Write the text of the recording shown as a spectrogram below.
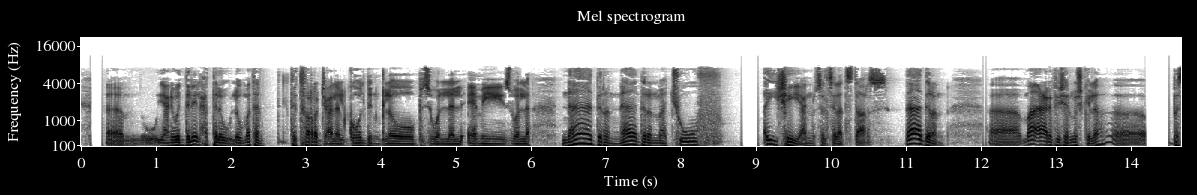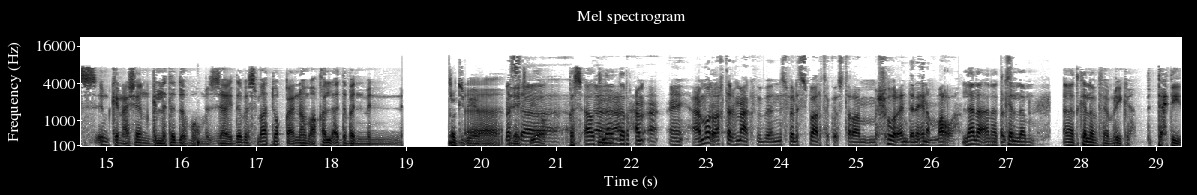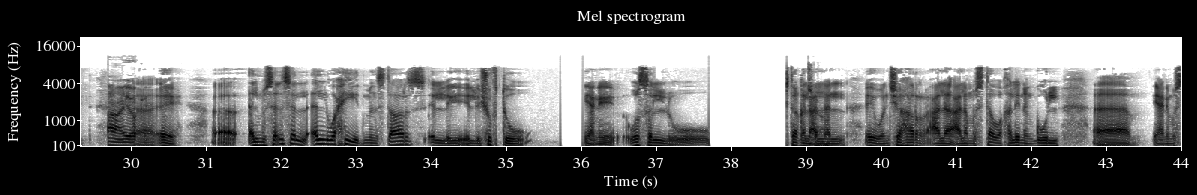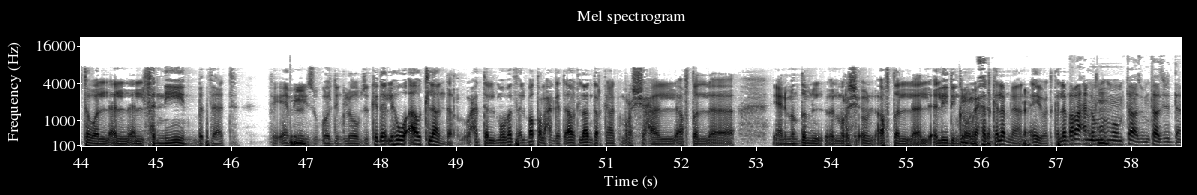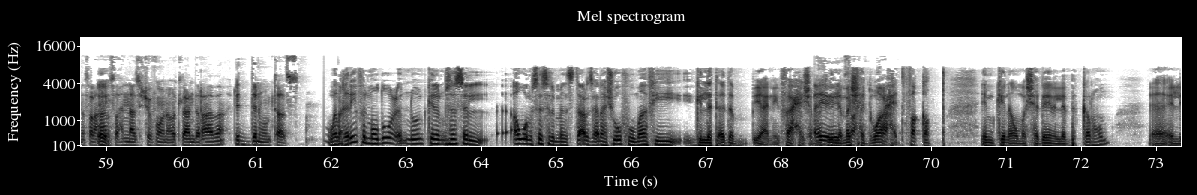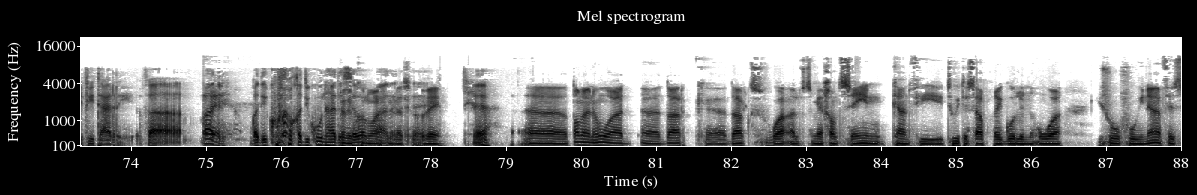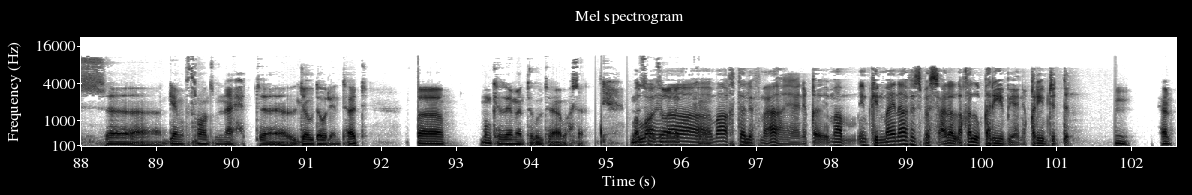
يعني والدليل حتى لو لو مثلا تتفرج على ال Golden Globes ولا الايميز ولا نادرا نادرا ما تشوف أي شيء عن مسلسلات Starz نادرا. آه ما أعرف إيش المشكلة. آه بس يمكن عشان قلة أدبهم الزايدة بس ما أتوقع إنهم أقل ادبا من آه بس آه بس Outlander آه آه عمور أختلف معك بالنسبة ل Spartacus ترى مشهور عندنا هنا مرة. لا لا أنا اتكلم أنا أتكلم في أمريكا بالتحديد. آه أي أوكي. آه إيه. آه المسلسل الوحيد من Starz اللي اللي شفته يعني وصل و اشتغل على ال... أيوه انشهر على على مستوى خلينا نقول آه يعني مستوى الفنيين بالذات في Emmys و Golden Globes وكذا اللي هو Outlander وحتى الممثل البطلة حقت Outlander كانت مرشحة لأفضل يعني من ضمن المرش... أفضل ال leading role إحنا تكلمنا عن أيوه تكلمنا صراحة إنه ممتاز ممتاز جدا. صراحة إيه؟ أنصح الناس يشوفونه Outlander هذا. جدا ممتاز. والغريب في الموضوع إنه يمكن المسلسل أول مسلسل من Starz أنا أشوفه ما في قلة أدب يعني فاحشة ما في أيوة إلا مشهد واحد. فقط يمكن أو مشهدين اللي أتذكرهم آه، اللي فيه تعري فما أدري قد يكون قد يكون هذا السبب يكون واحد من الأسباب إيه. إيه. آه طبعا هو Dark Darks 1995 كان في تويتر سابقه يقول إنه هو يشوف وينافس Game of Thrones من ناحية آه، الجودة والإنتاج. فممكن زي ما أنت قلت يا أبو حسن والله ما ما أختلف معاه يعني ما يمكن ما ينافس بس على الأقل قريب يعني قريب جدا. امم حلو.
